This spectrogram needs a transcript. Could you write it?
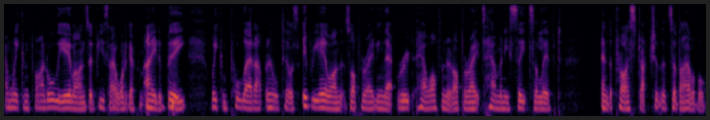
and we can find all the airlines. If you say, I want to go from A to B, we can pull that up and it'll tell us every airline that's operating that route, how often it operates, how many seats are left, and the price structure that's available.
